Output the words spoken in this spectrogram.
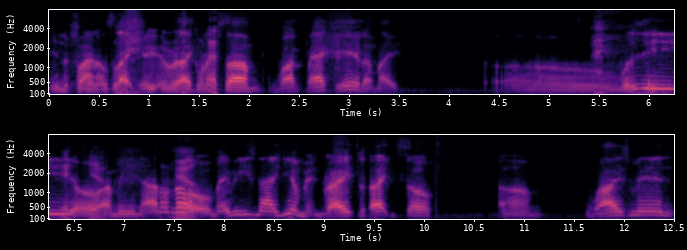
in the finals, like like when I saw him walk back in, I'm like, oh, what is he? yeah. Or, I mean, I don't know. Yeah. Maybe he's not human, right? Like so, um, Wiseman.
